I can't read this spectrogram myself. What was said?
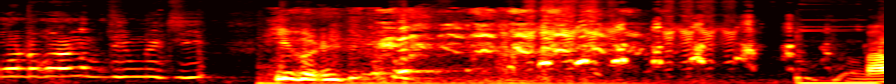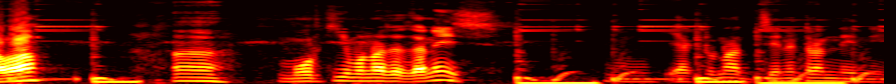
মনটা করে না দিম নাকি বাবা হ্যাঁ। মোর কি মনে হচ্ছে জানিস? একটা না জেনেটার নেনি।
